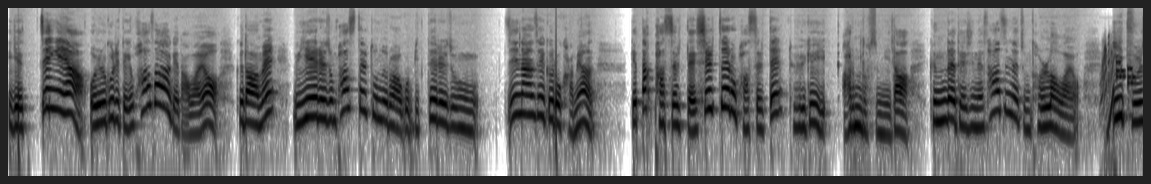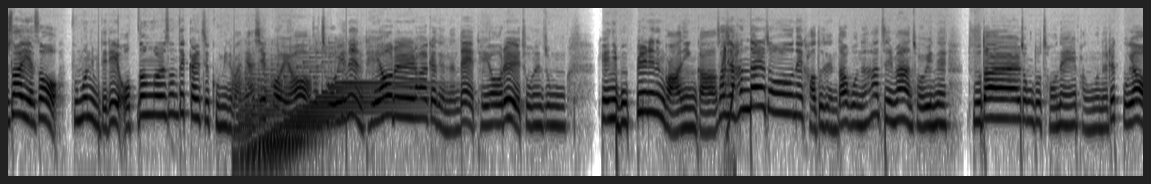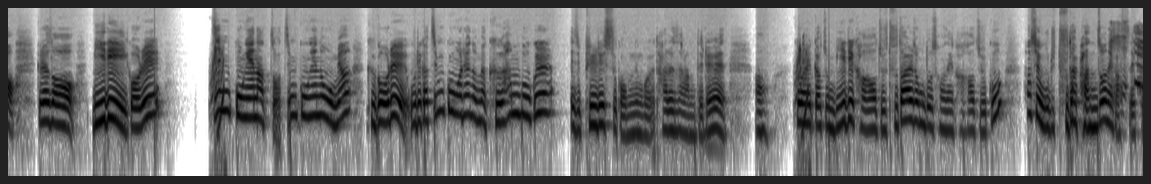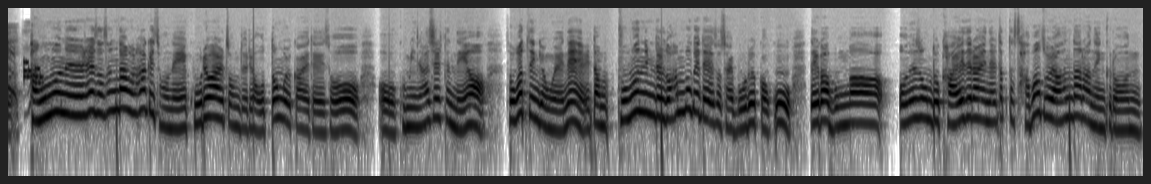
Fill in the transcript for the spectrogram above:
이게 쨍해야 얼굴이 되게 화사하게 나와요. 그 다음에 위에를 좀 파스텔 톤으로 하고 밑에를 좀 진한 색으로 가면 이게 딱 봤을 때, 실제로 봤을 때 되게 아름답습니다. 근데 대신에 사진에 좀 덜 나와요. 이 둘 사이에서 부모님들이 어떤 걸 선택할지 고민을 많이 하실 거예요. 그래서 저희는 대여를 하게 됐는데, 대여를 저는 좀 괜히 못 빌리는 거 아닌가. 사실 한 달 전에 가도 된다고는 하지만 저희는 두 달 정도 전에 방문을 했고요. 그래서 미리 이거를 찜꽁 해놨죠. 찜꽁 해놓으면 그거를 우리가 찜꽁을 해놓으면 그 한복을 이제 빌릴 수가 없는 거예요. 다른 사람들은. 어. 그러니까 좀 미리 가가지고 두 달 정도 전에 가가지고 사실 우리 두 달 반 전에 갔을 거예요. 방문을 해서 상담을 하기 전에 고려할 점들은 어떤 걸까에 대해서 어, 고민을 하실 텐데요. 저 같은 경우에는 일단 부모님들도 한복에 대해서 잘 모를 거고 내가 뭔가 어느 정도 가이드라인을 딱딱 잡아줘야 한다라는 그런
